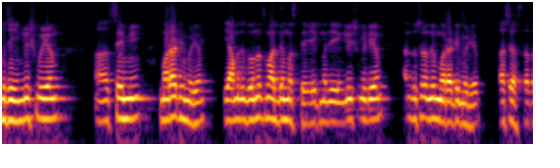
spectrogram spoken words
म्हणजे English medium semi Marathi medium यामध्ये दोनच माध्यम असते. एक म्हणजे इंग्लिश मिडियम आणि दुसरं म्हणजे मराठी मिडियम असे असतात.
